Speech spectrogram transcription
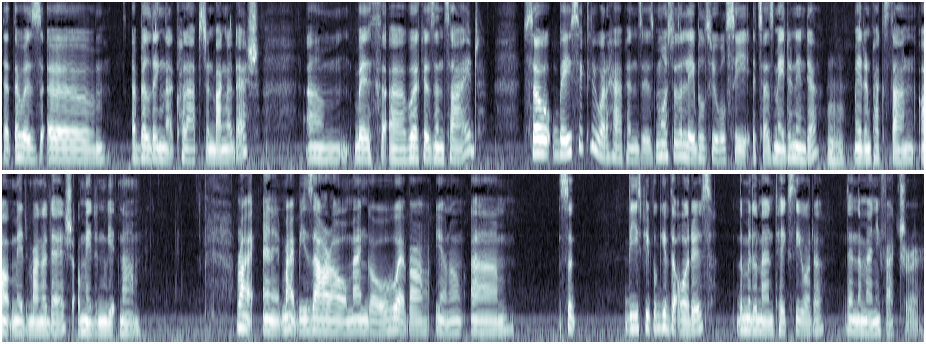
that there was a, a building that collapsed in Bangladesh um, with uh, workers inside. So basically, what happens is most of the labels you will see it says made in India, made in Pakistan, or made in Bangladesh, or made in Vietnam. Right, and it might be Zara or Mango or whoever, you know. Um, so these people give the orders, the middleman takes the order, then the manufacturer,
